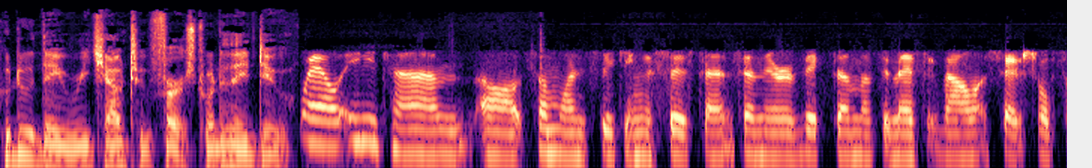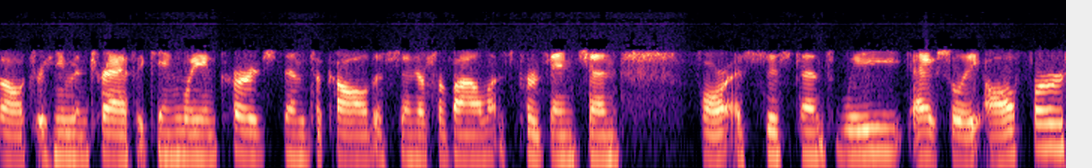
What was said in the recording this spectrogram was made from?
who do they reach out to first? What do they do? Well, anytime uh, someone's seeking assistance and they're a victim of domestic violence, sexual assault, or human trafficking, we encourage them to call the Center for Violence Prevention for assistance. We actually offer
